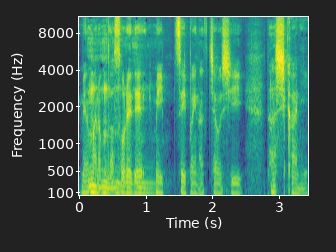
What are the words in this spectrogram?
目の前のことはそれで目精一杯になっちゃうし、確かに。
